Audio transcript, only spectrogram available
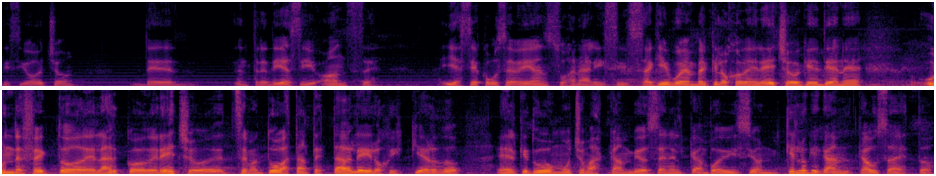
18 de entre 10 y 11. Y así es como se veían sus análisis. Aquí pueden ver que el ojo derecho, que tiene un defecto del arco derecho, eh, se mantuvo bastante estable y el ojo izquierdo es el que tuvo mucho más cambios en el campo de visión. ¿Qué es lo que causa esto?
